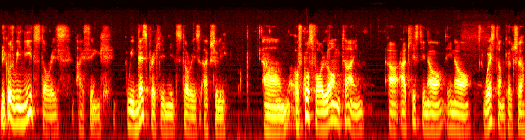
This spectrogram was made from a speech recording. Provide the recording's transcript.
Because we need stories, I think we desperately need stories, actually. Um, of course, for a long time, uh, at least in our in our Western culture,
